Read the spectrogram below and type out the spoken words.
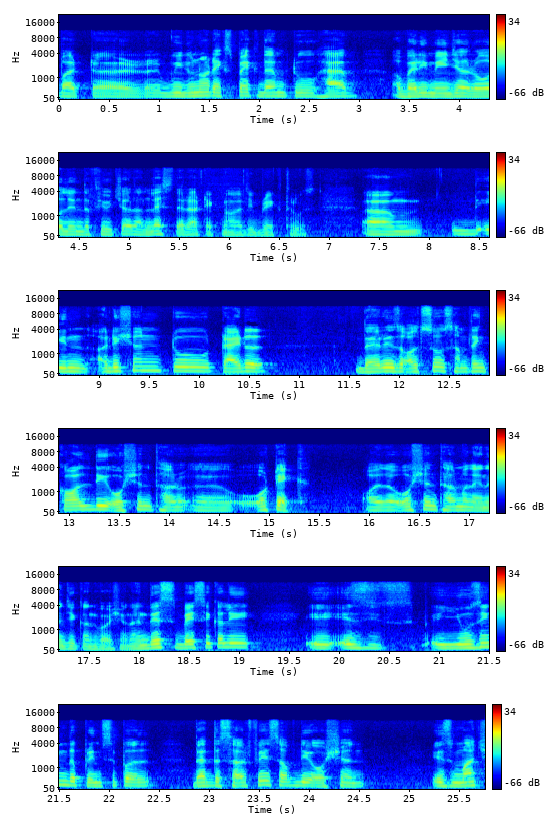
but uh, we do not expect them to have a very major role in the future unless there are technology breakthroughs. Um, in addition to tidal, there is also something called the ocean uh, OTEC, or the ocean thermal energy conversion. And this basically is using the principle that the surface of the ocean is much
